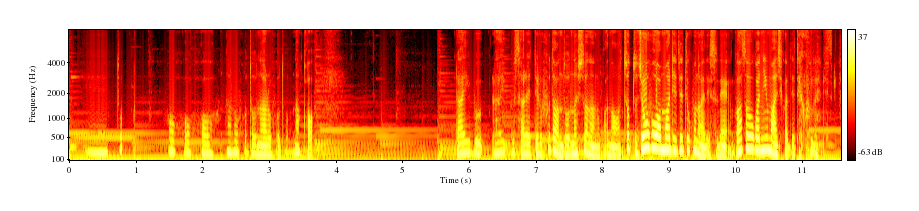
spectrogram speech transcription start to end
えっ、ー、とはははなるほどなるほど。なんかライブライブされてる普段どんな人なのかな？ちょっと情報あまり出てこないですね。画像が2枚しか出てこないです。け ど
